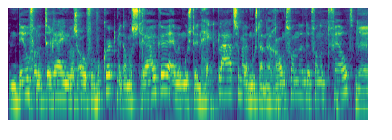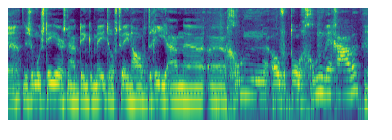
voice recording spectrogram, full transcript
Een deel van het terrein was overwoekerd met allemaal struiken. En we moesten een hek plaatsen, maar dat moest aan de rand van, de, de- van het veld. ja, ja. Dus we moesten eerst, nou ik denk een meter of 2,5, 3 aan eh, eh, groen, overtollig groen weghalen. Mhm.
